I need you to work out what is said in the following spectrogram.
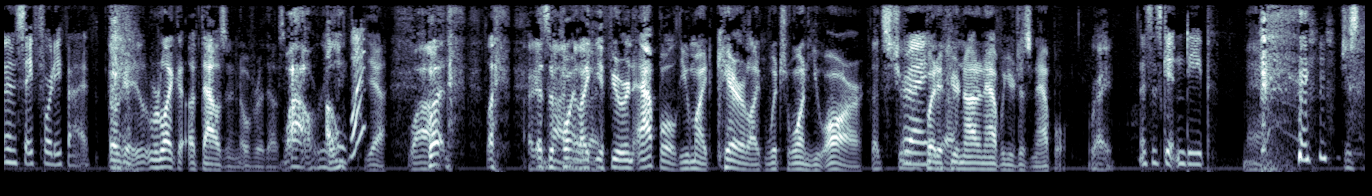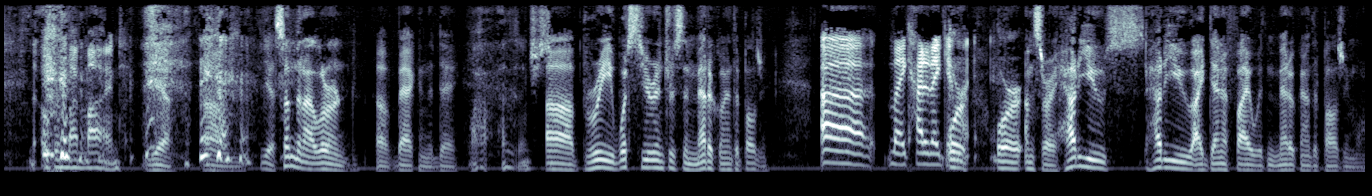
I'm gonna say 45. Okay, we're like a thousand, over a thousand. Wow, really? Oh, what? Yeah. Wow. But like I did that's the point. Like that. if you're an apple, you might care like which one you are. That's true. Right. But if Yeah. you're not an apple, you're just an apple. right, This is getting deep. man, just open my mind. Yeah. Um, yeah. Something I learned uh, back in the day. Wow, that's interesting. Uh, Bree, what's your interest in medical anthropology? Uh, like how did I get Or, my? or I'm sorry, how do you how do you identify with medical anthropology more?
